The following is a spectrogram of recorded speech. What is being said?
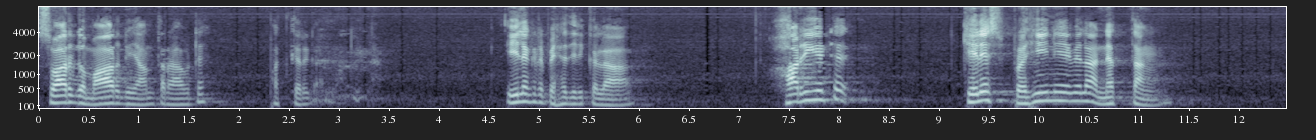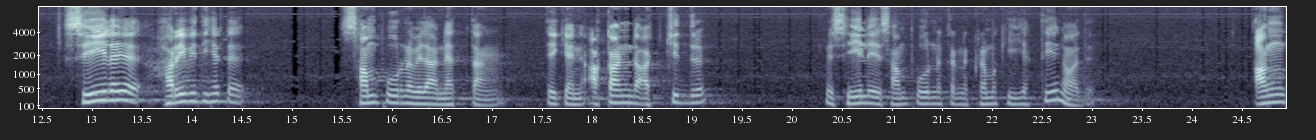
ස්වර්ග මාර්ගය අන්තරාවට පත් කරගන්න කියලා. ඊළඟට පැහැදිලි කළා හරියට කෙලෙස් ප්‍රහීණය වෙලා නැත්තං සීලය හරිවිදිහට සම්පූර්ණ වෙලා නැත්තං ඒඇන් අකණ්ඩ අච්චිද්‍ර සීලයේ සම්පූර්ණ කරන ක්‍රම කීයක් තියෙනවද. අංග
